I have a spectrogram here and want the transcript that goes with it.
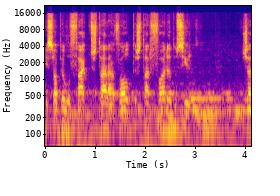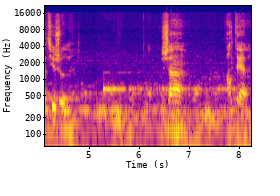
E só pelo facto de estar à volta, estar fora do círculo, já te ajuda. já altera,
